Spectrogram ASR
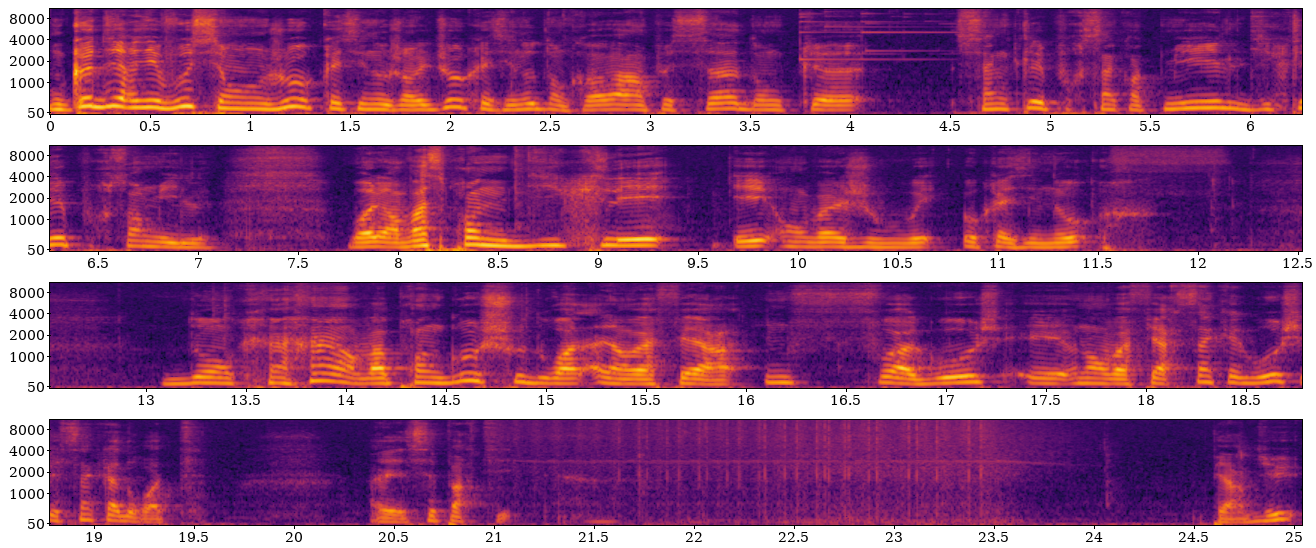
Donc que diriez-vous si on joue au casino? J'ai envie de jouer au casino, donc on va voir un peu ça. Donc 5 euh, clés pour 50 000, 10 clés pour 100 000. Bon allez, on va se prendre 10 clés et on va jouer au casino. Donc, on va prendre gauche ou droite. Allez, on va faire une fois à gauche. Et non, on va faire 5 à gauche et 5 à droite. Allez, c'est parti. Perdu.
